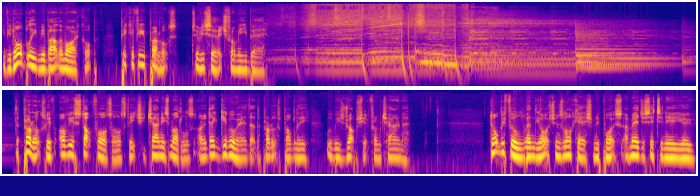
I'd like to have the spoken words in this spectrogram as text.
If you don't believe me about the markup, pick a few products to research from eBay. Products with obvious stock photos featuring Chinese models are a dead giveaway that the products probably will be dropshipped from China. Don't be fooled when the auction's location reports a major city near you.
